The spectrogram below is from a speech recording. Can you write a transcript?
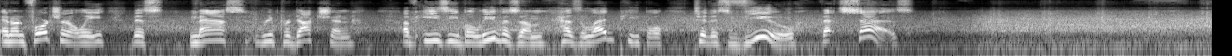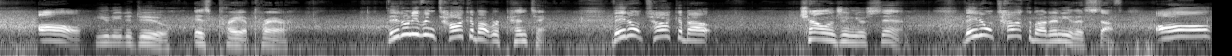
And unfortunately, this mass reproduction of easy believism has led people to this view that says all you need to do is pray a prayer. They don't even talk about repenting. They don't talk about challenging your sin. They don't talk about any of this stuff. All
